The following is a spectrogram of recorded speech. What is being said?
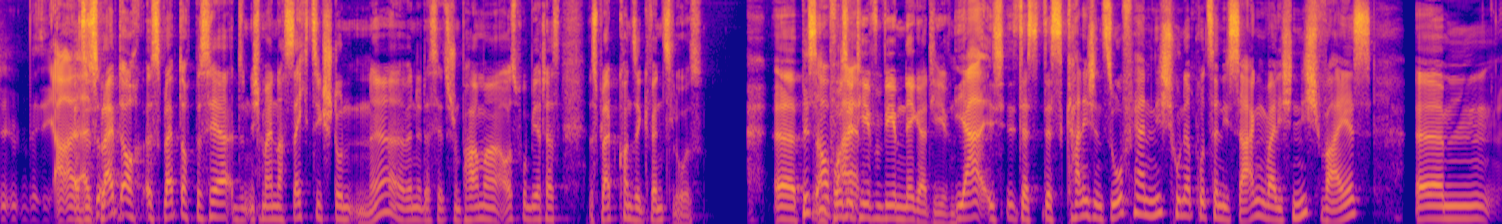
äh, ja, Also, es bleibt auch, es bleibt auch bisher, also ich meine nach 60 Stunden, ne, wenn du das jetzt schon ein paar Mal ausprobiert hast, es bleibt konsequenzlos. äh, bis Im auf ein- Positiven wie im Negativen. Ja, ich, das, das kann ich insofern nicht hundertprozentig sagen, weil ich nicht weiß, ähm, äh,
